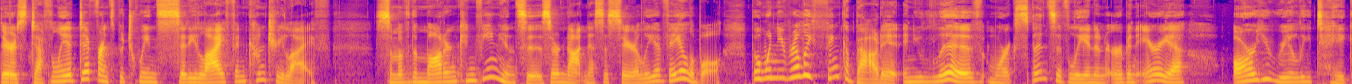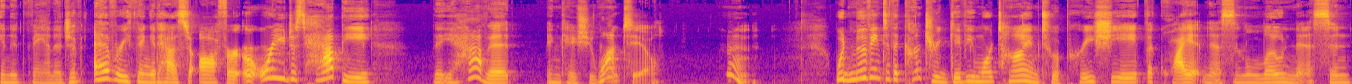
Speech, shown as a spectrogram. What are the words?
There's definitely a difference between city life and country life. Some of the modern conveniences are not necessarily available, but when you really think about it and you live more expensively in an urban area, are you really taking advantage of everything it has to offer, or, or are you just happy that you have it in case you want to? Hmm. Would moving to the country give you more time to appreciate the quietness and aloneness and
